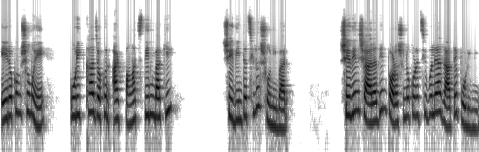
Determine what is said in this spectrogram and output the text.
এইরকম সময়ে পরীক্ষা যখন আর পাঁচ দিন বাকি, সেই দিনটা ছিল শনিবার। সেদিন সারাদিন পড়াশুনো করেছি বলে আর রাতে পড়িনি।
